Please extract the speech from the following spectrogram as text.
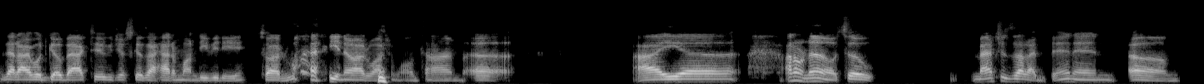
that I would go back to just because I had them on DVD. So I'd you know I'd watch them all the time. Uh, I uh, I don't know. So matches that I've been in, um,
